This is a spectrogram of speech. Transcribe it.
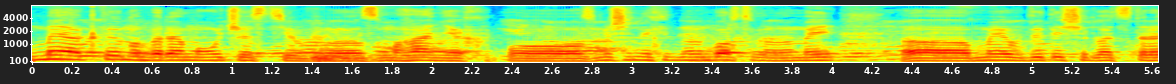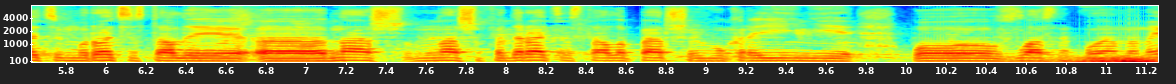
Ми активно беремо участь в змаганнях по змішаних єдиноборствах. Ми, е, ми в 2023 році стали е, наш наша федерація стала першою в Україні по власне по ММА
